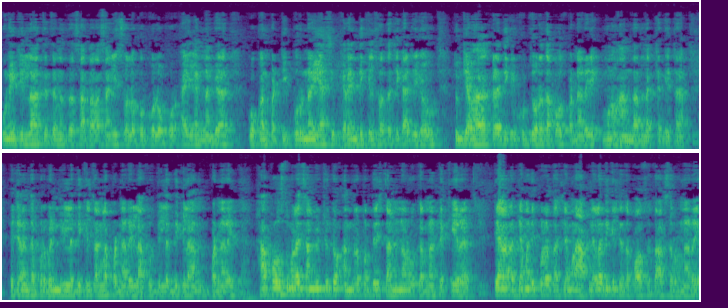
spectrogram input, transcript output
पुणे जिल्हा त्याच्यानंतर सातारा सांगली सोलापूर कोल्हापूर अहिल्यानगर कोकणपट्टी पूर्ण या शेतकऱ्यांनी देखील स्वतःची काळजी घेऊ तुमच्या भागाकडे देखील खूप जोराचा पाऊस पडणार आहे म्हणून हा अंदाज लक्षात घ्यायचा. त्याच्यानंतर परभणी जिल्ह्यात देखील चांगला पडणार आहे लातूर जिल्ह्यात देखील पडणार आहे. हा पाऊस तुम्हाला सांगू इच्छितो आंध्र प्रदेश तामिळनाडू कर्नाटक केरळ त्या राज्यामध्ये पडत असल्यामुळे आपल्याला देखील त्याचा पावसाचा असर होणार आहे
